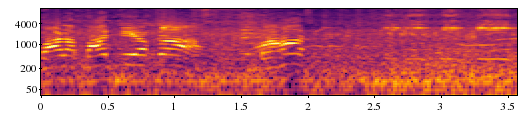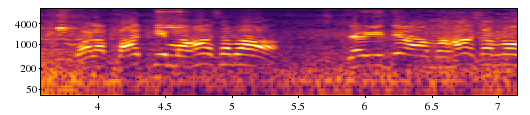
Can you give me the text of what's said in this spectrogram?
వాళ్ళ పార్టీ యొక్క మహా వాళ్ళ పార్టీ మహాసభ జరిగితే ఆ మహాసభలో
